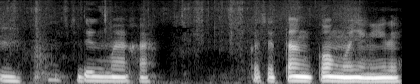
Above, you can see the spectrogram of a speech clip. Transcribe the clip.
อืม ดึงมาค่ะ ก็จะตั้งกล้องไว้อย่างนี้เลย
